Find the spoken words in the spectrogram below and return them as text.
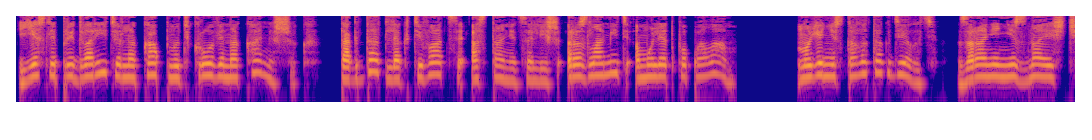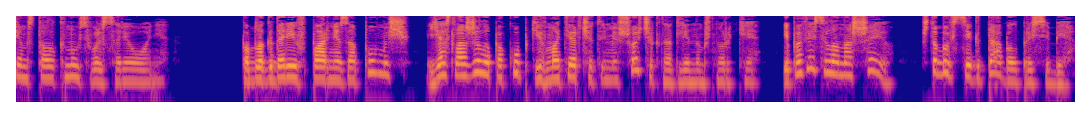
Если предварительно капнуть крови на камешек, тогда для активации останется лишь разломить амулет пополам. Но я не стала так делать, заранее не зная, с чем столкнусь в Альсарионе. Поблагодарив парня за помощь, я сложила покупки в матерчатый мешочек на длинном шнурке и повесила на шею, чтобы всегда был при себе.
